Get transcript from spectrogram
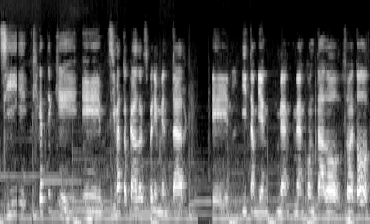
Sí, fíjate que eh, sí me ha tocado experimentar eh, y también me han, contado, sobre todo,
